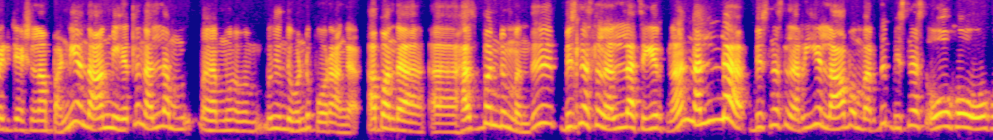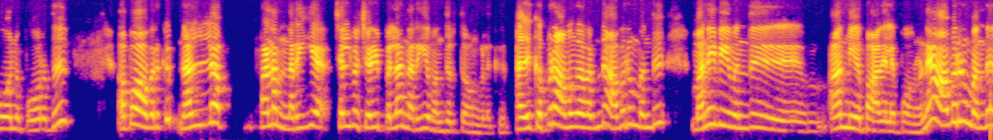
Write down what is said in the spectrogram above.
மெடிடேஷன் எல்லாம் பண்ணி அந்த ஆன்மீகத்துல நல்ல மு- கொண்டு கொண்டு போறாங்க. அப்ப அந்த ஹஸ்பண்டும் வந்து பிசினஸ்ல நல்லா செய்யறதுனால நல்ல பிசினஸ் நிறைய லாபம் வருது. பிசினஸ் ஓஹோ ஓஹோன்னு போறது. அப்போ அவருக்கு நல்ல பணம் நிறைய செல்வ செழிப்பெல்லாம் நிறைய வந்துருது அவங்களுக்கு. அதுக்கப்புறம் அவங்க வந்து அவரும் வந்து மனைவி வந்து ஆன்மீக பாதையில போனோடனே அவரும் வந்து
